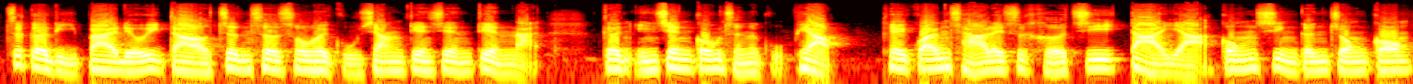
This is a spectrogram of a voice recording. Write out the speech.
这个礼拜留意到政策受惠股像电线电缆跟银线工程的股票，可以观察类似合基、大雅、工信跟中工。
